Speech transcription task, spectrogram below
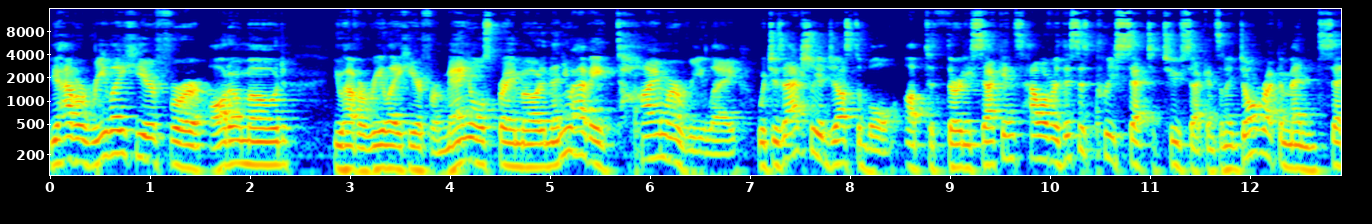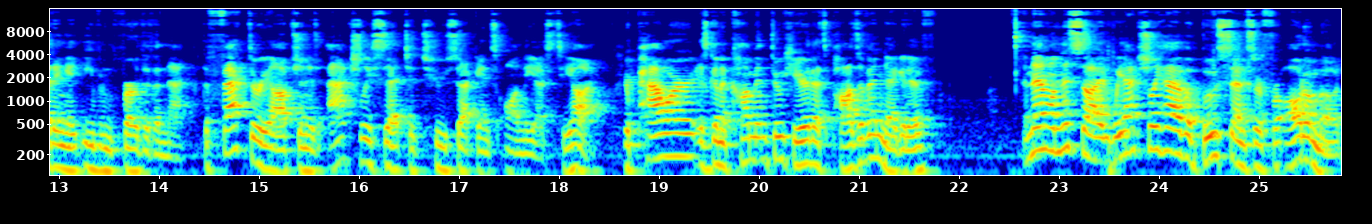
You have a relay here for auto mode, you have a relay here for manual spray mode, and then you have a timer relay, which is actually adjustable up to 30 seconds. However, this is preset to two seconds, and I don't recommend setting it even further than that. The factory option is actually set to two seconds on the STI. Your power is gonna come in through here, that's positive and negative. And then on this side, we actually have a boost sensor for auto mode.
